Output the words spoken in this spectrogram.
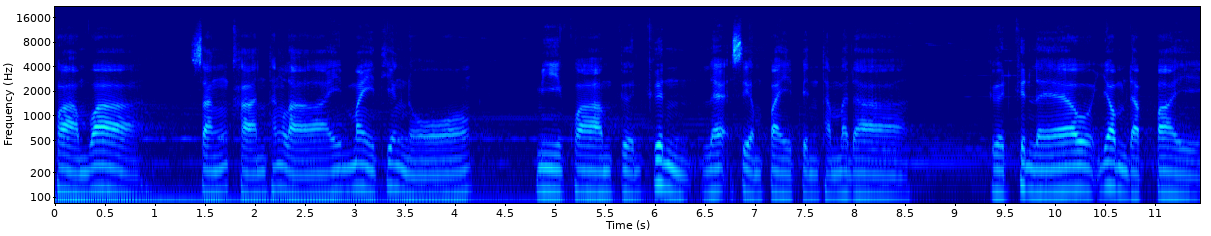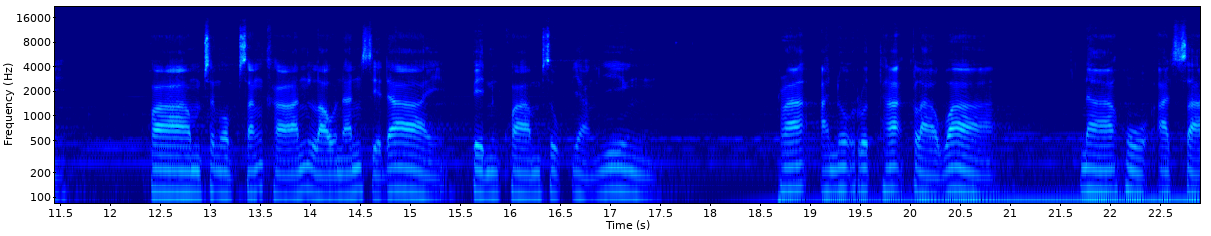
ความว่า สังขารทั้งหลายไม่เที่ยงหนอ มีความเกิดขึ้นและเสื่อมไปเป็นธรรมดา เกิดขึ้นแล้วย่อมดับไป ความสงบสังขารเหล่านั้นเสียได้เป็นความสุขอย่างยิ่ง พระอนุรุทธะกล่าวว่า นาหูอัสสา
